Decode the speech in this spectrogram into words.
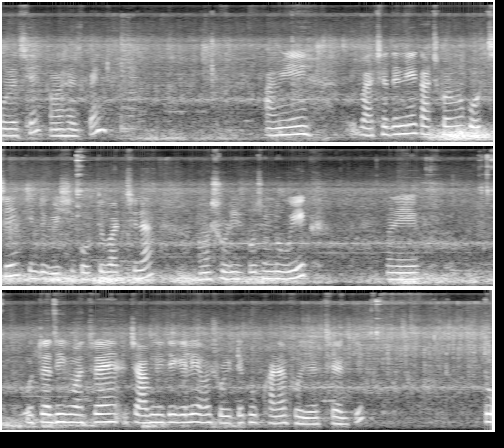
করেছে আমার হাজব্যান্ড আমি বাচ্চাদের নিয়ে কাজকর্ম করছি, কিন্তু বেশি করতে পারছি না। আমার শরীর প্রচণ্ড উইক মানে অত্যাধিক মাত্রায় চাপ নিতে গেলে আমার শরীরটা খুব খারাপ হয়ে যাচ্ছে আর কি। তো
